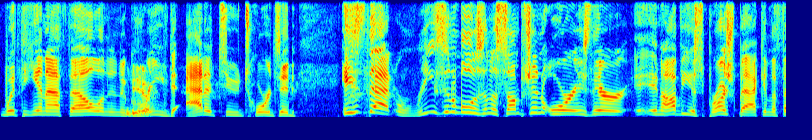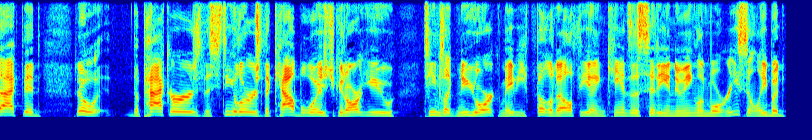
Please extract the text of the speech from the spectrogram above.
with the NFL and an aggrieved yeah. attitude towards it. Is that reasonable as an assumption, or is there an obvious brushback in the fact that you know the Packers, the Steelers, the Cowboys. You could argue teams like New York, maybe Philadelphia and Kansas City and New England more recently, but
